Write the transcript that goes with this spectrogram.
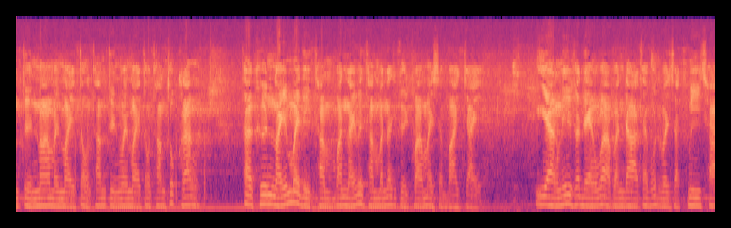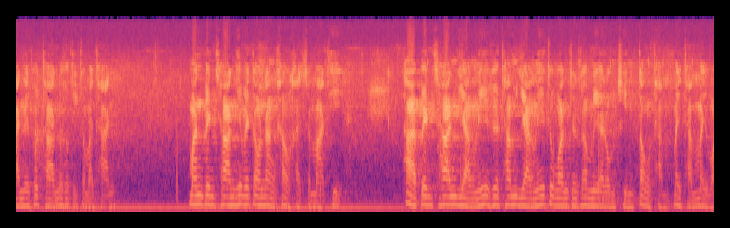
ำตื่นมาใหม่ ๆ ต้องทำตื่นใหม่ ๆ ต้องทำทุกครั้ง ถ้าคืนไหนไม่ได้ทำวันไหนไม่ทำวันนั้นจะเกิดความไม่สบายใจ อย่างนี้แสดงว่าบรรดาท่านพุทธบริษัทมีฌานในพุทธานุสติกรรมฐาน มันเป็นฌานที่ไม่ต้องนั่งเข้าขัดสมาธิ ถ้าเป็นฌานอย่างนี้คือทำอย่างนี้ทุกวันจนเขามีอารมณ์ชินต้องทำไม่ทำไม่ไหว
